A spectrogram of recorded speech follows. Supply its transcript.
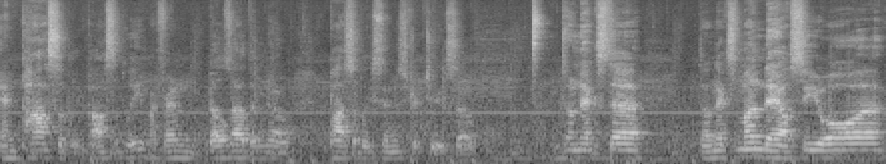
and possibly, possibly, my friend bells out the no, possibly Sinister 2. So until next. Uh, until next Monday, I'll see you all uh,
